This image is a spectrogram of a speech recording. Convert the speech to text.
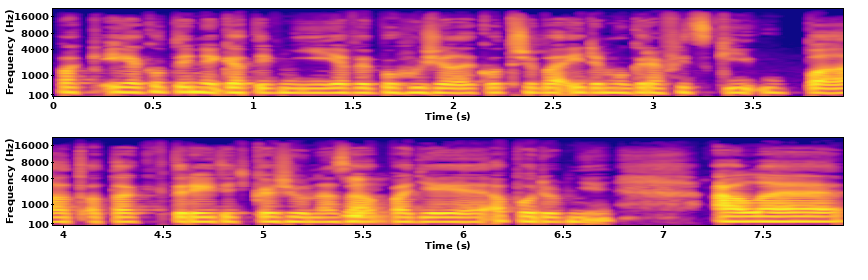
pak i jako ty negativní jevy, bohužel jako třeba i demografický úpad a tak, který teďka žiju na západě je a podobně. Ale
